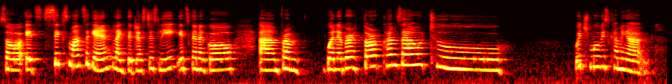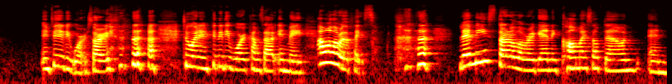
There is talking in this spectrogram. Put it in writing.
So it's six months again, like the Justice League. It's gonna go um, from whenever Thor comes out to which movie's coming out? Infinity War, sorry. to when Infinity War comes out in May. I'm all over the place. Let me start all over again and calm myself down and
